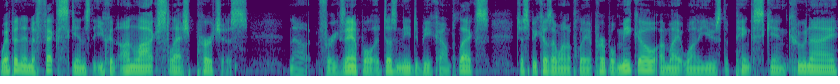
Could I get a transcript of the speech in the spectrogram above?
weapon and effect skins that you can unlock slash purchase. Now, for example, it doesn't need to be complex. Just because I want to play a purple Miko, I might want to use the pink skin kunai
